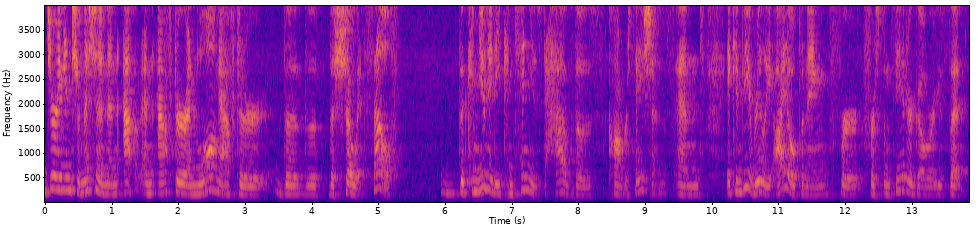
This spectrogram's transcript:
during intermission and and after and long after the the, the show itself the community continues to have those conversations. And it can be really eye-opening for for some theater goers that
